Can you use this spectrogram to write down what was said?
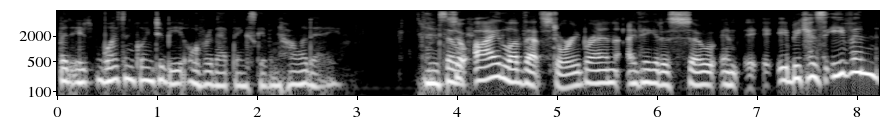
but it wasn't going to be over that Thanksgiving holiday. And so, so I love that story, Bren. I think it is so, and because even,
